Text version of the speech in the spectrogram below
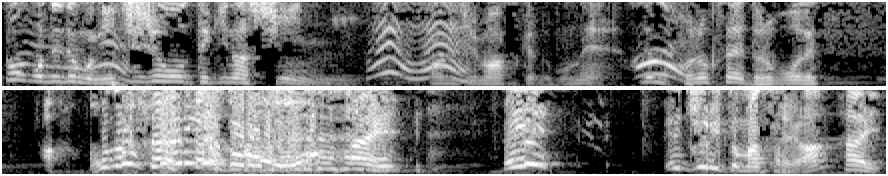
なんかねでも日常的なシーンに感じますけどもね、でもこの二人泥棒です。あこの二人が泥棒 はい。ええ？ジュリとマサヤ？はい。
